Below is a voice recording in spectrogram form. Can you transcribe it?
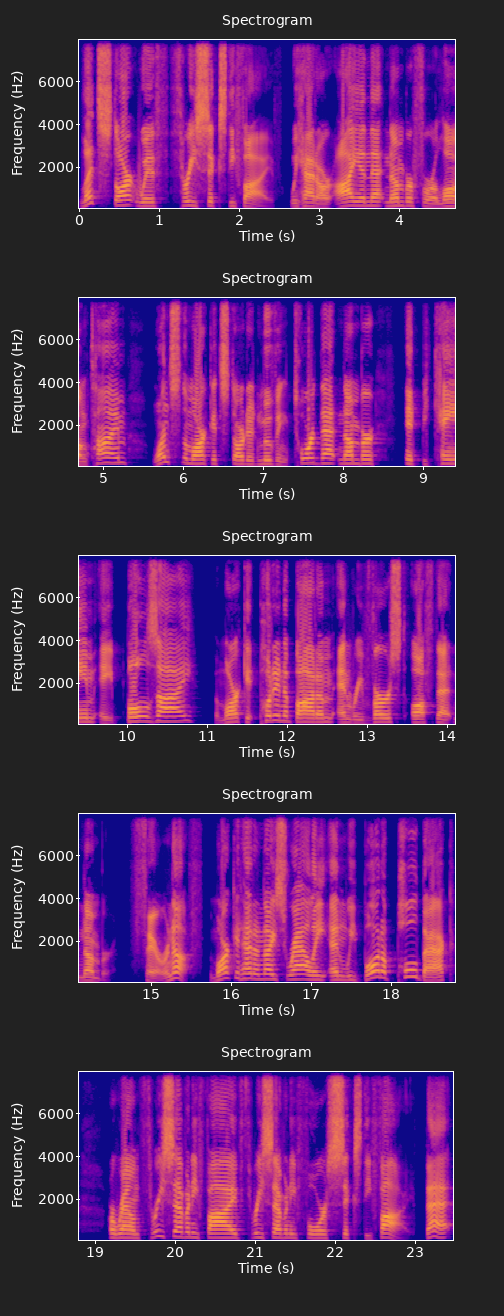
Let's start with 365. We had our eye in that number for a long time. Once the market started moving toward that number, it became a bullseye. The market put in a bottom and reversed off that number. Fair enough. The market had a nice rally, and we bought a pullback around 375, 374, 65. That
